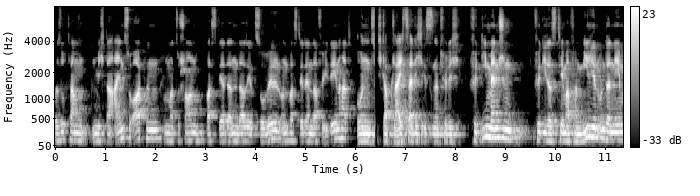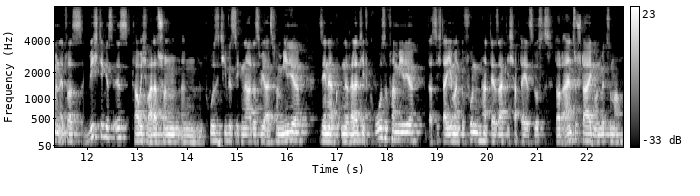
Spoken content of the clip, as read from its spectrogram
versucht haben, mich da einzuordnen und mal zu schauen, was der dann da jetzt so will und was der denn da für Ideen hat. Und ich glaube, gleichzeitig ist natürlich für die Menschen, für die das Thema Familienunternehmen etwas Wichtiges ist, glaube ich, war das schon ein positives Signal, dass wir als Familie sehen eine, eine relativ große Familie, dass sich da jemand gefunden hat, der sagt, ich habe da jetzt Lust, dort einzusteigen und mitzumachen.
